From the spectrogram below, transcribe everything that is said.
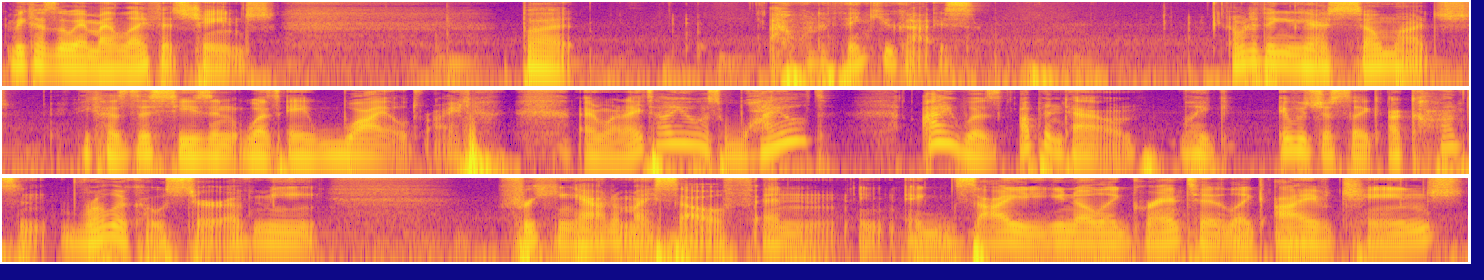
because of the way my life has changed. But I want to thank you guys. I want to thank you guys so much because this season was a wild ride. And when I tell you it was wild, I was up and down. Like it was just like a constant roller coaster of me freaking out of myself and anxiety. You know, like granted, like I've changed,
